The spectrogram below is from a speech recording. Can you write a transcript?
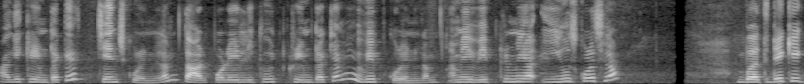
আগে ক্রিমটাকে চেঞ্জ করে নিলাম, তারপরে লিকুইড ক্রিমটাকে আমি হুইপ করে নিলাম। আমি হুইপ ক্রিম ইউজ করেছিলাম। বার্থডে কেক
